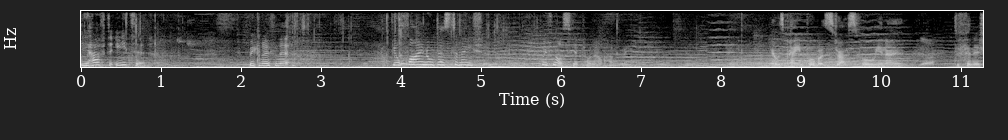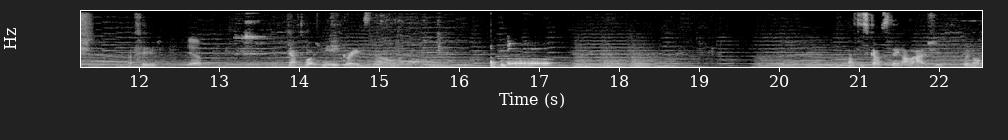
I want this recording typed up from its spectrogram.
You have to eat it. We can open it. Your final destination. We've not skipped one out, have we? it was painful but stressful, you know, Yeah. to finish that food. Yeah. You have to watch me eat grapes now. Uh. That's disgusting. I'll actually will not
